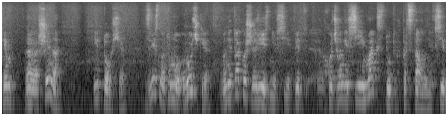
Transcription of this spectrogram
тим е, шина і товще. Звісно, тому ручки вони також різні всі. Е, хоч вони всі і Макс тут представлені, всі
